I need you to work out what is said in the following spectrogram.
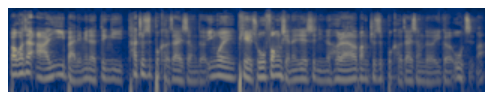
包括在 RE 一百里面的定义，它就是不可再生的，因为撇除风险那些事情的荷兰二棒就是不可再生的一个物质嘛。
